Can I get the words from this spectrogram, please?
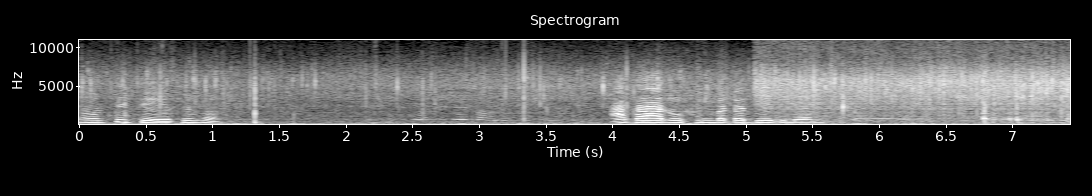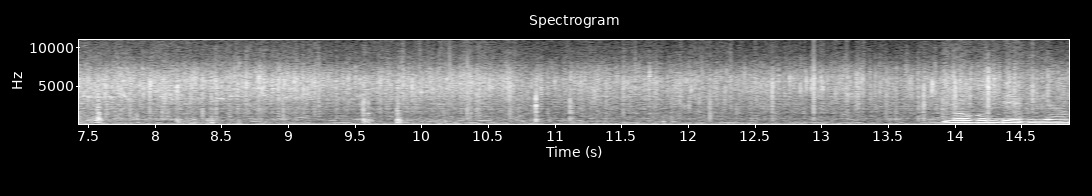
নমস্তে গেছে আদা রসুন বাটা দিয়ে দিলাম। লবণ দিয়ে দিলাম।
